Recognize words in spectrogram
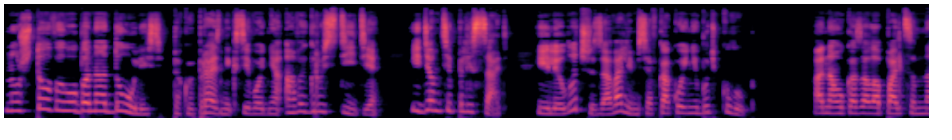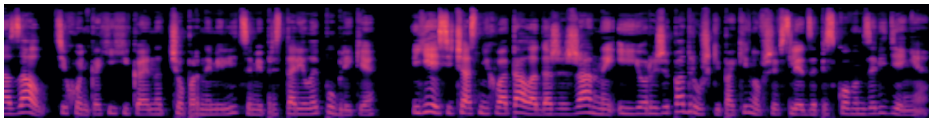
«Ну что вы оба надулись? Такой праздник сегодня, а вы грустите. Идемте плясать. Или лучше завалимся в какой-нибудь клуб». Она указала пальцем на зал, тихонько хихикая над чопорными лицами престарелой публики. Ей сейчас не хватало даже Жанны и ее рыжей подружки, покинувшей вслед за Песковым заведение.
